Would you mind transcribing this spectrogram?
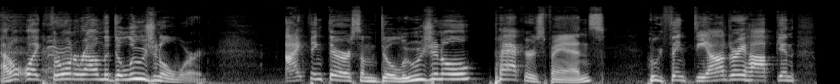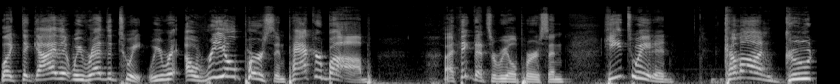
I don't like throwing around the delusional word. I think there are some delusional Packers fans who think DeAndre Hopkins, like the guy that we read the tweet, we re- a real person, Packer Bob. I think that's a real person. He tweeted, "Come on, Goot,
